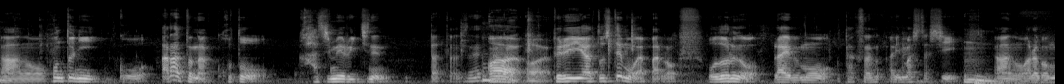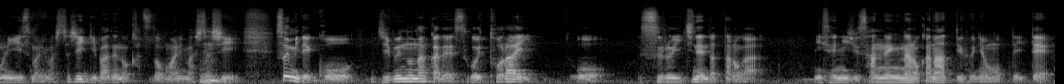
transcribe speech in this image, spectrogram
あの本当にこう新たなことを始める1年だったんですね。はいはい。プレイヤーとしてもやっぱあの踊るのライブもたくさんありましたし、あのアルバムリリースもありましたしギバでの活動もありましたし、そういう意味でこう自分の中ですごいトライをする1年だったのが2023年なのかなっていうふうに思っていて、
